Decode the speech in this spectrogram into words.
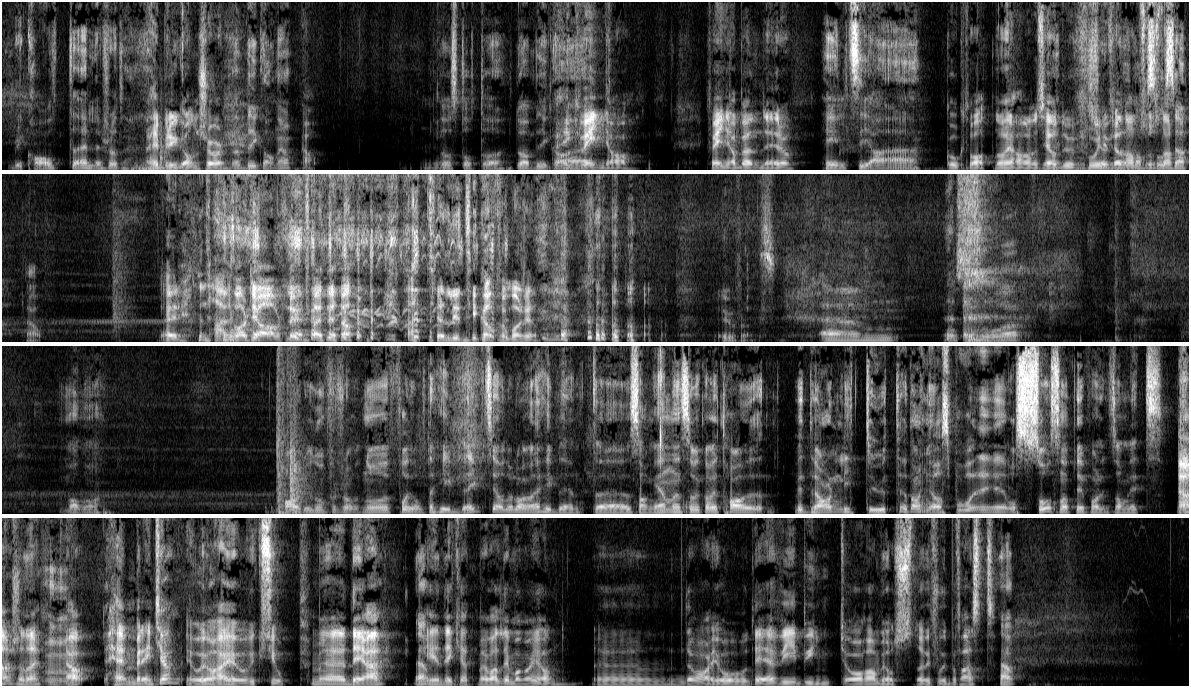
Det blir kaldt ellers, vet du. Jeg brygger den sjøl. Det ja. Ja. Du har stått og Du har brygga kvenna Kvenna bønner og helt siden jeg kokt vann òg, ja, siden du for fra Namsos, da. Ja. Hør, Nei, nå ble jeg avslørt Etter etter lyd i kaffemaskinen. Uflaks. Um, Og så Hva nå? Har du noen, for så vidt noe forhold til Heimbrent, siden du laga Heimbrent-sangen? Så kan vi ta Vi drar den litt ut til et annet spor også, sånn at vi får litt sånn litt Ja, skjønner. Ja, Hjemmebrent, ja. Jo, jo, jeg er jo vokst opp med det, jeg. Ja. I likhet med veldig mange andre. Eh, Det var jo det vi begynte å ha med oss da vi dro på fest. Ja.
